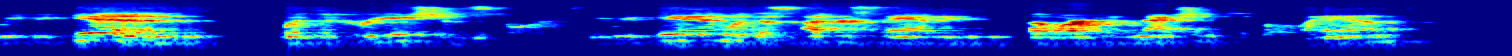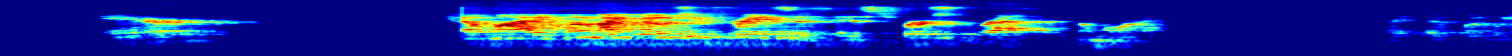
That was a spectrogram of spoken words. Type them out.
we begin with the creation story. We begin with this understanding of our connection to the land, air. You know, my one of my go-to phrases is first breath the morning. Like that when we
